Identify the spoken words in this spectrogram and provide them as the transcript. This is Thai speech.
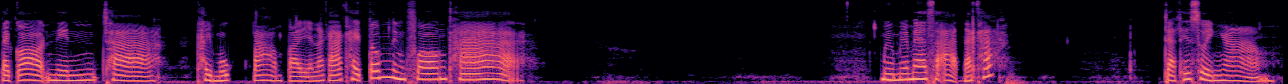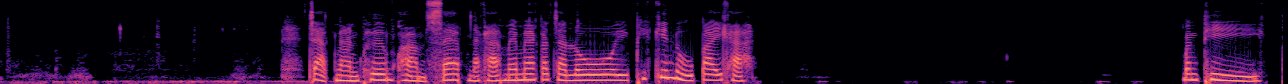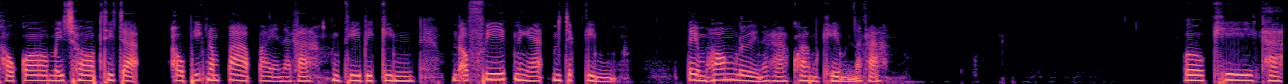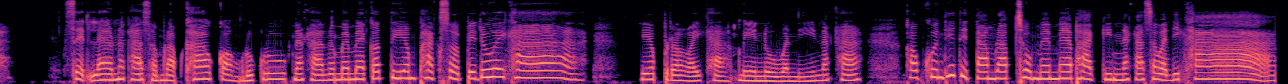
แต่ก็เน้นชาไข่มุกตามไปนะคะ ไข่ต้มหนึ่งฟองค่ะ มือแม่ๆสะอาดนะคะ จัดให้สวยงาม จากนั้นเพิ่มความแซ่บนะคะ แม่ๆก็จะโรยพริกขี้หนูไปค่ะ บางทีเขาก็ไม่ชอบที่จะเอาพริกน้ำปลาไปนะคะ บางทีไปกินมันออฟฟิศเนี้ยมันจะกลิ่นเต็มห้องเลยนะคะ ความเค็มนะคะ โอเคค่ะ เสร็จแล้วนะคะสำหรับข้าวกล่องลูกๆนะคะ แล้วแม่ๆก็เตรียมผักสดไปด้วยค่ะ เรียบร้อยค่ะ เมนูวันนี้นะคะ ขอบคุณที่ติดตามรับชมแม่ๆพากินนะคะ สวัสดีค่ะ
